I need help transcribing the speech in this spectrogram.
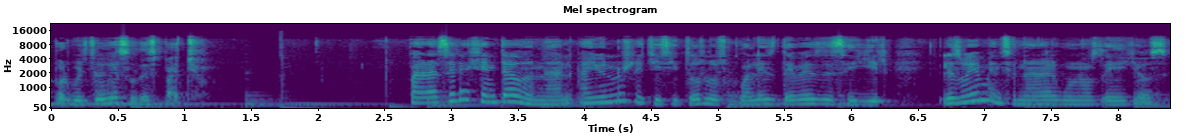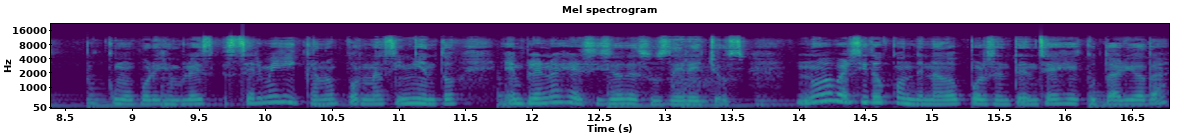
por virtud de su despacho. Para ser agente aduanal hay unos requisitos los cuales debes de seguir. Les voy a mencionar algunos de ellos, como por ejemplo es ser mexicano por nacimiento en pleno ejercicio de sus derechos, no haber sido condenado por sentencia ejecutariada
